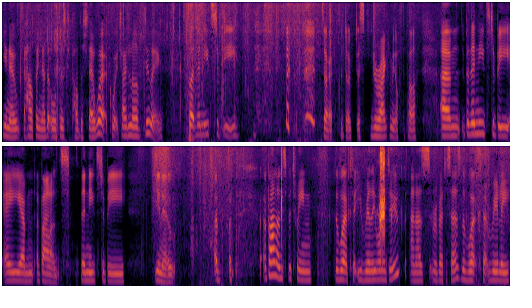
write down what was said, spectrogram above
you know, helping other authors to publish their work, which I love doing. But there needs to be. Sorry, the dog just dragged me off the path. Um, but there needs to be a um, a balance. There needs to be, you know, a, a, balance between the work that you really want to do, and as Roberta says, the work that really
